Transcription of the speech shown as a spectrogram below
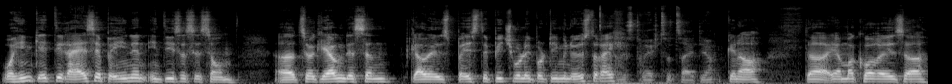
Wohin geht die Reise bei Ihnen in dieser Saison? Äh, zur Erklärung, das sind, glaube ich, das beste Beachvolleyball-Team in Österreich. Österreich zurzeit, ja. Genau. Der Ermakora ist ein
